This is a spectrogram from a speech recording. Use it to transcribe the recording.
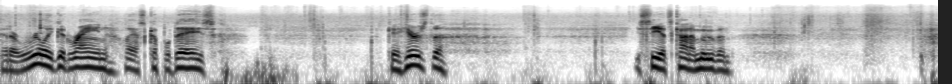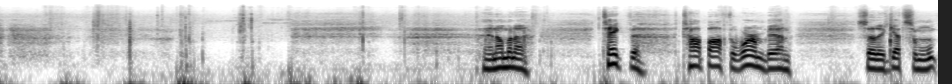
Had a really good rain last couple days. Okay, here's the, you see it's kind of moving. And I'm gonna take the top off the worm bin so they get some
